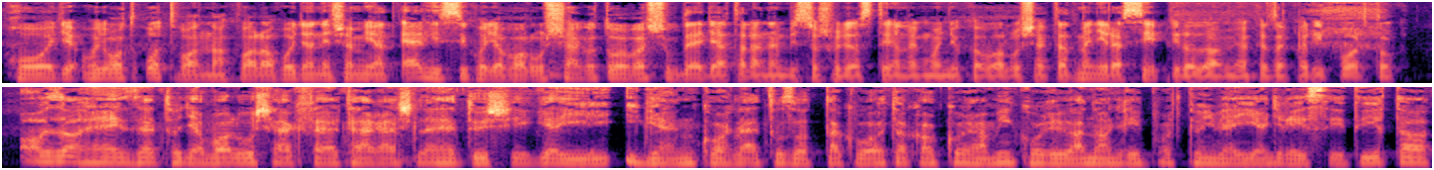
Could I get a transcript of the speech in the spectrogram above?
hogy, hogy ott, ott vannak valahogyan, és emiatt elhisszük, hogy a valóságot olvassuk, de egyáltalán nem biztos, hogy az tényleg mondjuk a valóság. Tehát mennyire szép irodalmiak ezek a riportok. Az a helyzet, hogy a valóságfeltárás lehetőségei igen korlátozottak voltak akkor, amikor ő a nagy riportkönyvei egy részét írta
